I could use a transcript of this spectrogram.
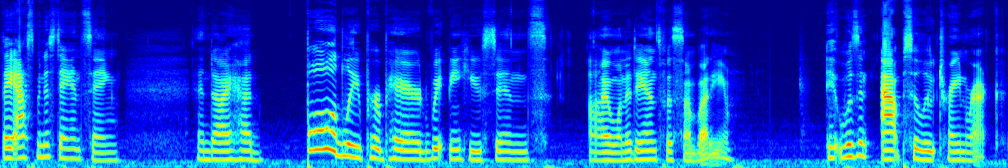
They asked me to stay and sing, and I had boldly prepared Whitney Houston's I Want to Dance with Somebody. It was an absolute train wreck.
